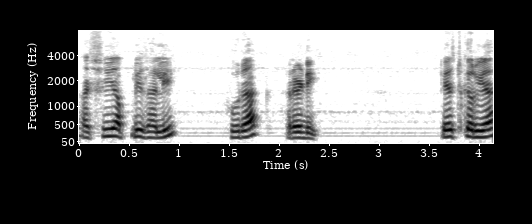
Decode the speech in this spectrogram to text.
अशी आपली झाली खुराक रेडी टेस्ट करूया.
